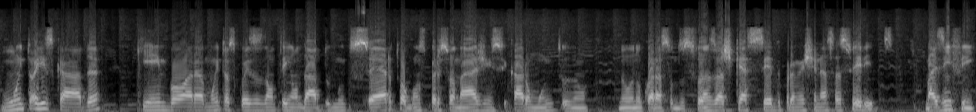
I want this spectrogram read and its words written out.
muito arriscada, que embora muitas coisas não tenham dado muito certo, alguns personagens ficaram muito no, no, no coração dos fãs, acho que é cedo para mexer nessas feridas. Mas enfim,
